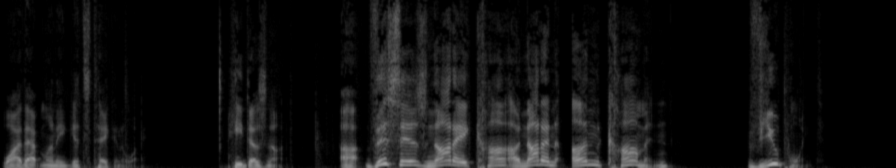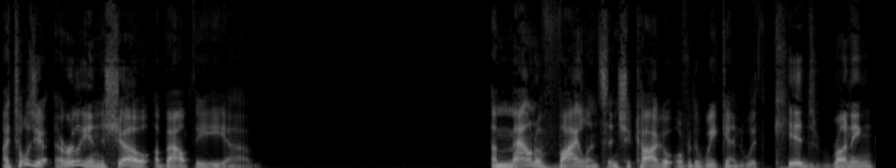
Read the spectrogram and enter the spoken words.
why that money gets taken away. He does not. Uh, this is not a com- uh, not an uncommon viewpoint I told you early in the show about the uh, amount of violence in Chicago over the weekend with kids running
